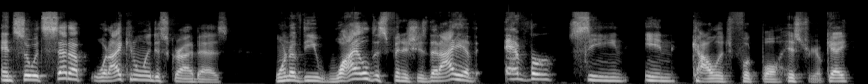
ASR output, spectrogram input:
And so it set up what I can only describe as one of the wildest finishes that I have ever seen in college football history. Okay.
